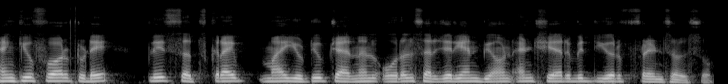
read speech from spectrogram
thank you for today. Please subscribe my youtube channel oral surgery and beyond and share with your friends also.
